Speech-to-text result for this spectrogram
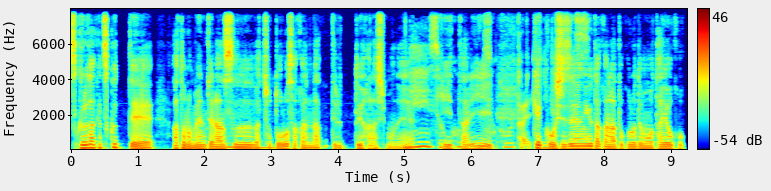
作るだけ作って後のメンテナンスがちょっとおろそかになってるっていう話もね、ね聞いたり結構自然豊かなところでも太陽光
